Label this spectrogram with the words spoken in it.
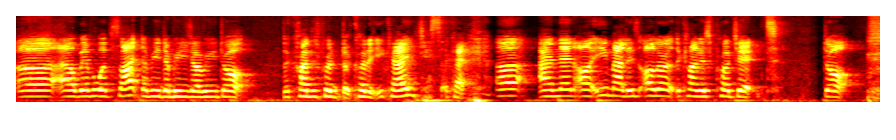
Uh, uh, we have a website, www.thekindnessproject.co.uk. Yes, okay. Uh, and then our email is ola at thekindnessproject. Dot.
